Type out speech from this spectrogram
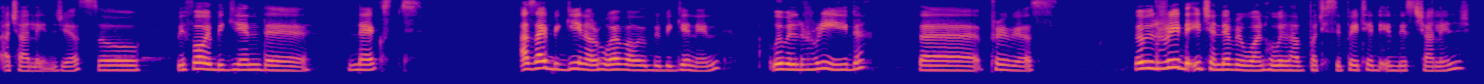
a challenge. Yes. So before we begin the next, as I begin or whoever will be beginning, we will read the previous. We will read each and every one who will have participated in this challenge.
